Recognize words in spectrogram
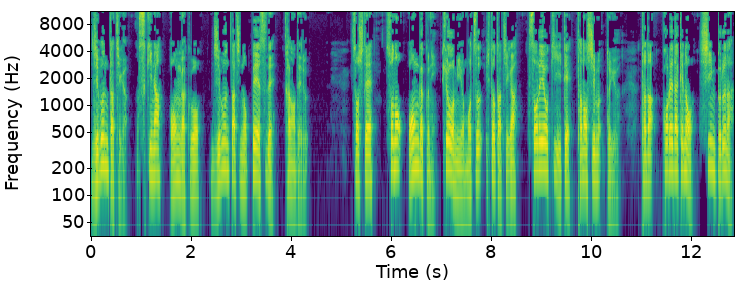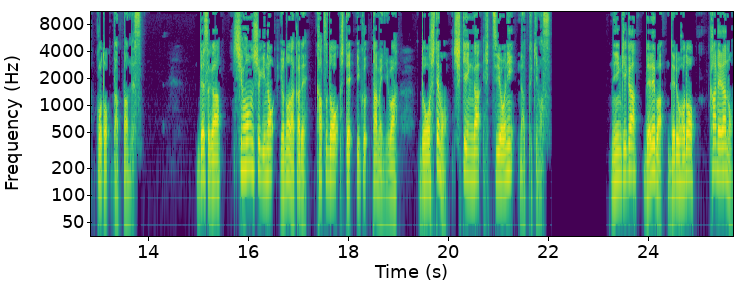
自分たちが好きな音楽を自分たちのペースで奏でる。そして、その音楽に興味を持つ人たちがそれを聞いて楽しむという、ただこれだけのシンプルなことだったんです。ですが、資本主義の世の中で活動していくためには、どうしても資金が必要になってきます。人気が出れば出るほど彼らの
